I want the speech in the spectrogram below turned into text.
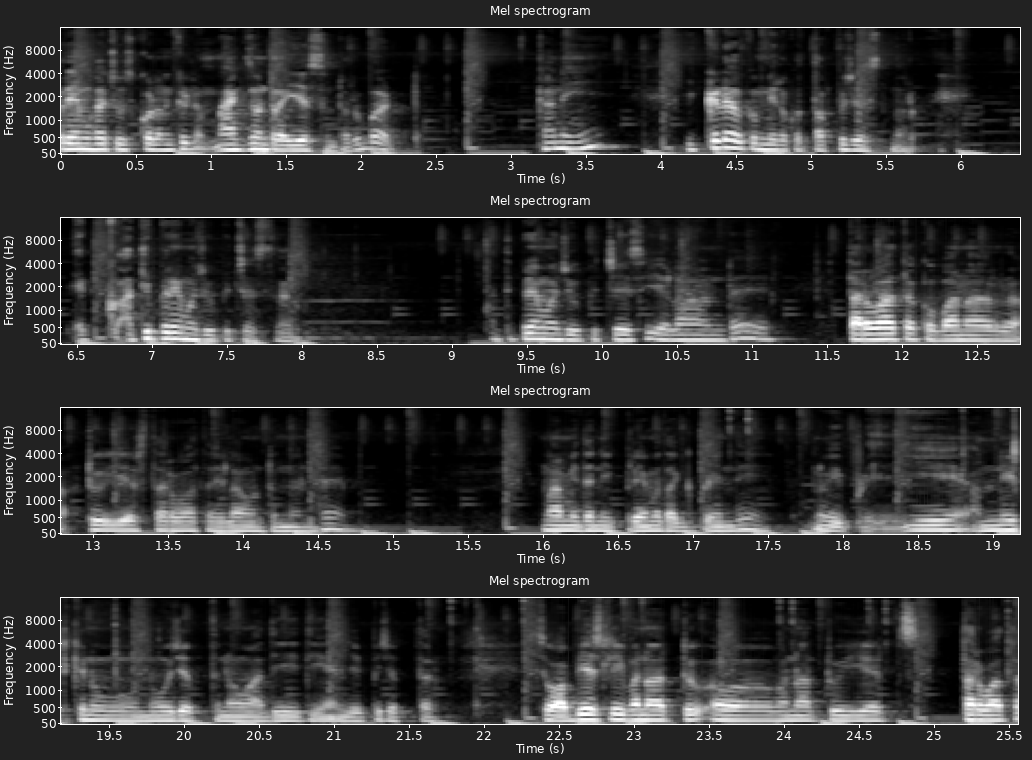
ప్రేమగా చూసుకోవడానికి మ్యాక్సిమం ట్రై చేస్తుంటారు బట్ కానీ ఇక్కడే ఒక మీరు ఒక తప్పు చేస్తున్నారు. ఎక్కువ అతి ప్రేమ చూపించేస్తారు. అతి ప్రేమ చూపించేసి ఎలా అంటే తర్వాత ఒక వన్ అవర్ టూ ఇయర్స్ తర్వాత ఎలా ఉంటుందంటే నా మీద నీకు ప్రేమ తగ్గిపోయింది నువ్వు ఇప్పుడు ఏ అన్నిటికీ నువ్వు నువ్వు చెప్తున్నావు అది ఇది అని చెప్పి చెప్తారు. So obviously one or two one or two years తర్వాత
